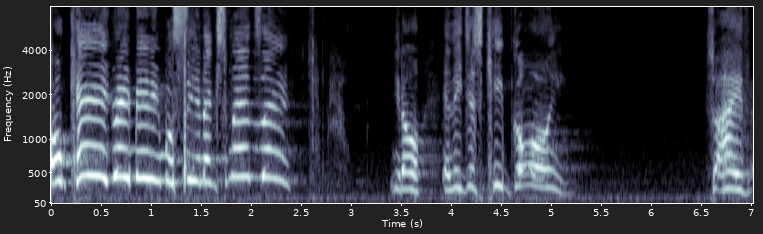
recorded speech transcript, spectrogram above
Okay, great meeting. We'll see you next Wednesday. You know, and they just keep going. So I've,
